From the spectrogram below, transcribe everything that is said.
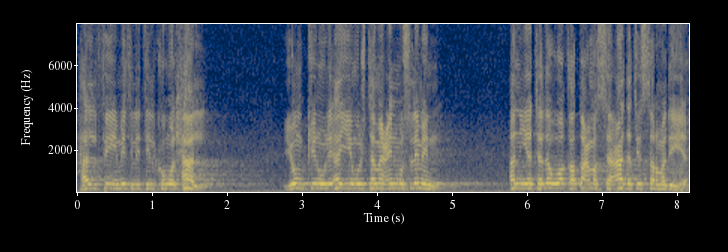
هل في مثل تلكم الحال يمكن لأي مجتمع مسلم أن يتذوق طعم السعادة السرمدية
